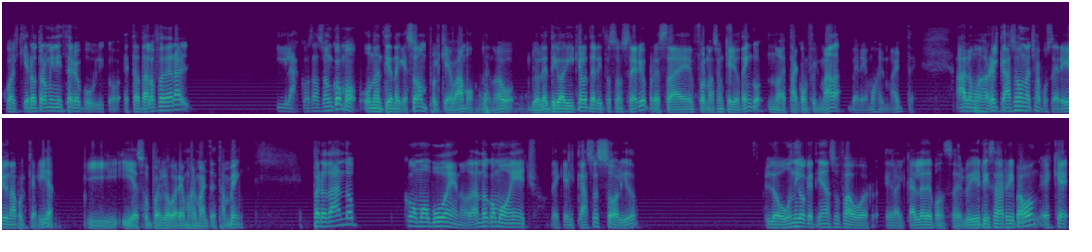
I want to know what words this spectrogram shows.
cualquier otro ministerio público, estatal o federal, y las cosas son como uno entiende que son, porque vamos, de nuevo, yo les digo aquí que los delitos son serios, pero esa es información que yo tengo, no está confirmada, veremos el martes. A lo mejor el caso es una chapucería y una porquería, y eso pues lo veremos el martes también. Pero dando como bueno, dando como hecho de que el caso es sólido, lo único que tiene a su favor el alcalde de Ponce, Luis Rizarri Pavón, es que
